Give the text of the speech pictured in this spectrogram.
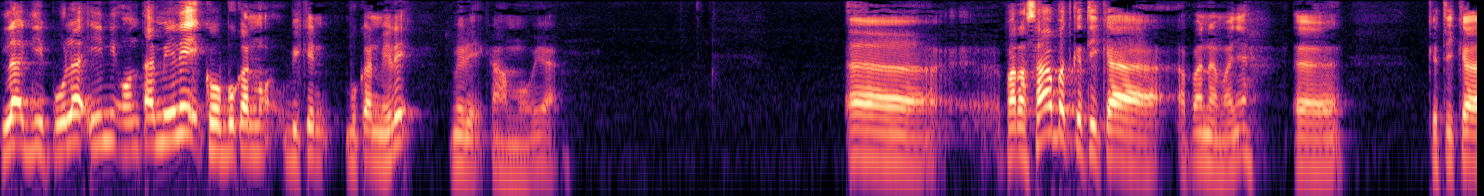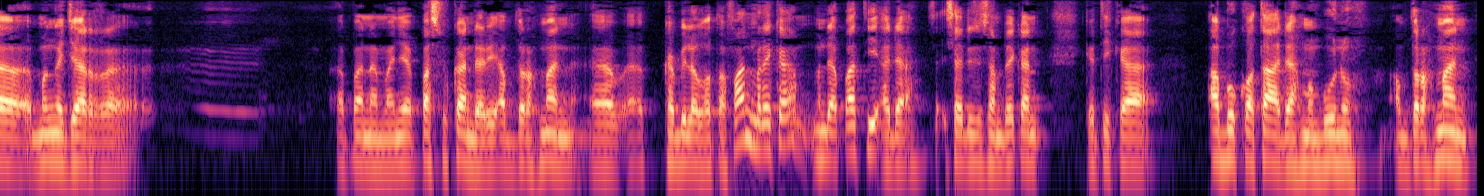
Lagi pula ini onta milikku, bukan bikin bukan milik milik kamu ya. Uh, para sahabat ketika apa namanya uh, ketika mengejar uh, apa namanya pasukan dari Abdurrahman uh, kabilah Ghatafan mereka mendapati ada saya disampaikan ketika Abu Qatadah membunuh Abdurrahman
